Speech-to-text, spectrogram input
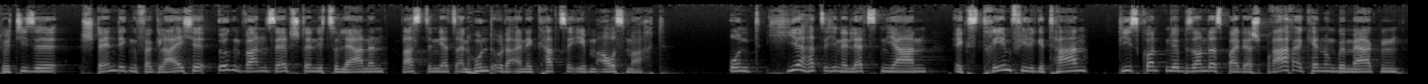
durch diese ständigen Vergleiche irgendwann selbstständig zu lernen, was denn jetzt ein Hund oder eine Katze eben ausmacht. Und hier hat sich in den letzten Jahren extrem viel getan. Dies konnten wir besonders bei der Spracherkennung bemerken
